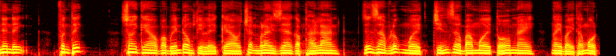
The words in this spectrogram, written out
Nhân định, phân tích, soi kèo và biến động tỷ lệ kèo trận Malaysia gặp Thái Lan diễn ra vào lúc 19 giờ 30 tối hôm nay, ngày 7 tháng 1.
